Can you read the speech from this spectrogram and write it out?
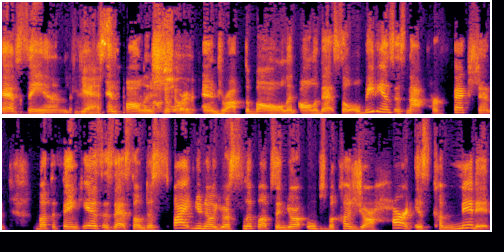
have sinned yes and fallen short, short, and dropped the ball and all of that so obedience is not perfection but the thing is is that so despite you know your slip ups and your oops because your heart is committed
